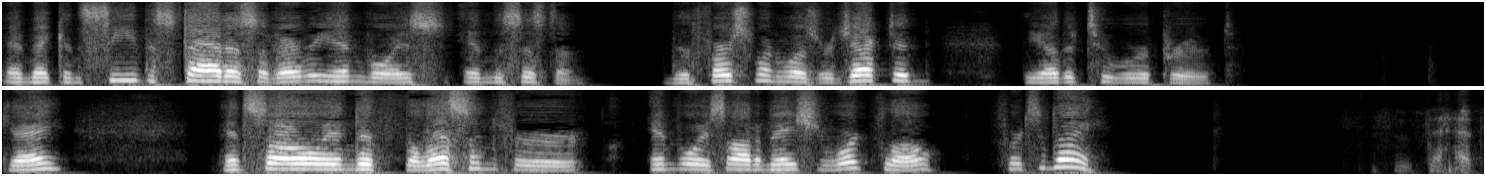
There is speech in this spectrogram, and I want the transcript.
and they can see the status of every invoice in the system. The first one was rejected, the other two were approved. Okay? And so into the lesson for invoice automation workflow for today. That's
